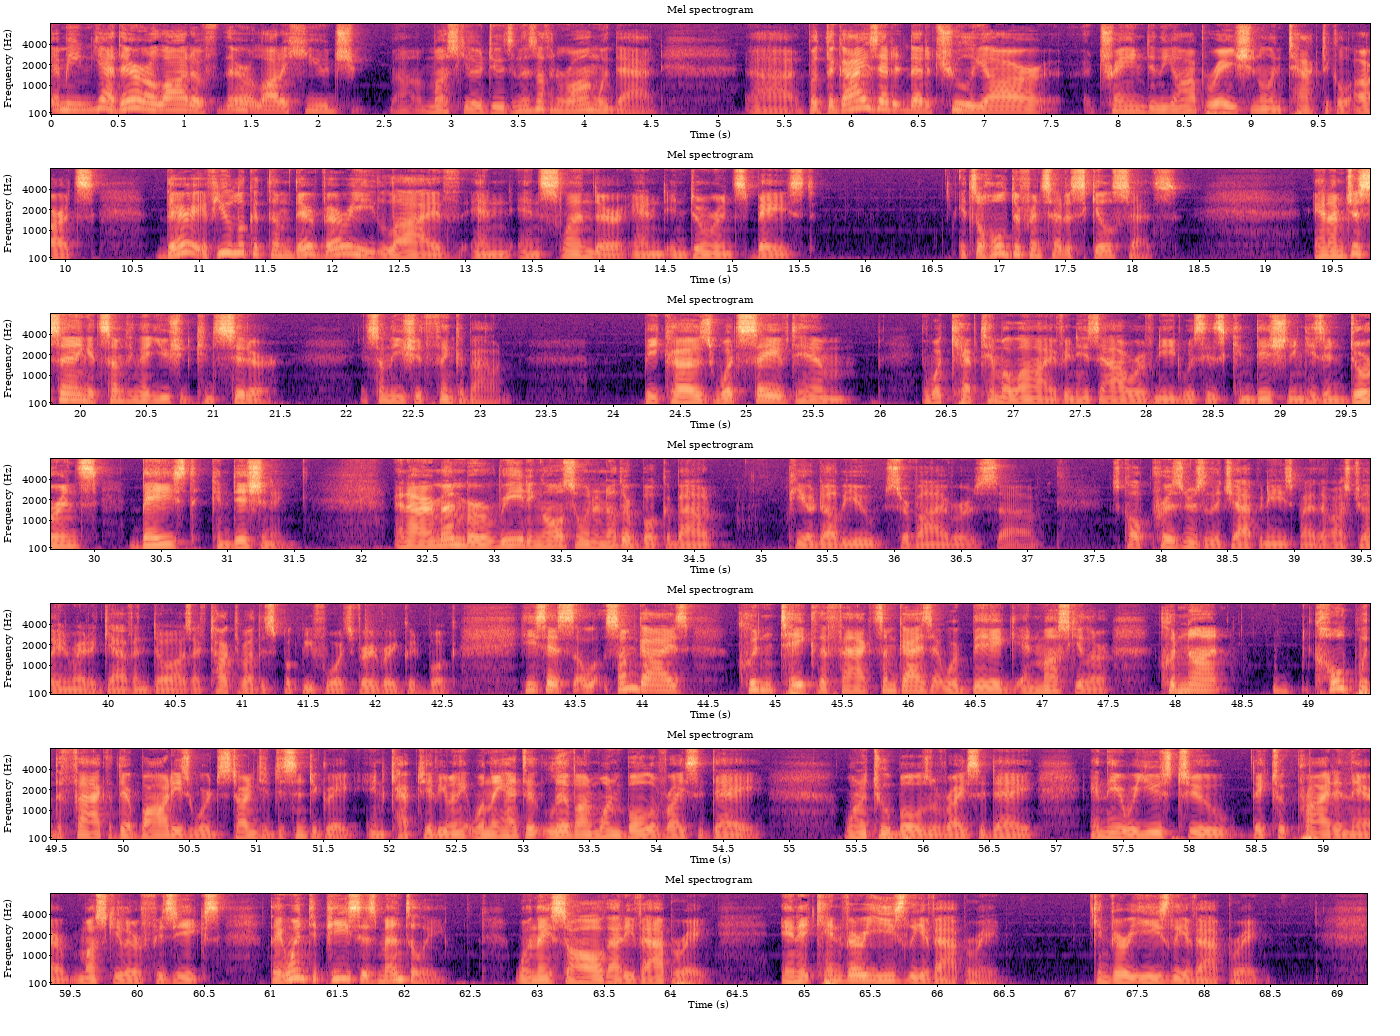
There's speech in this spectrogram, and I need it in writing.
I mean, yeah, there are a lot of there are a lot of huge uh, muscular dudes, and there's nothing wrong with that. Uh, but the guys that that truly are trained in the operational and tactical arts they're if you look at them, they're very lithe and, and slender and endurance based. It's a whole different set of skill sets. And I'm just saying it's something that you should consider. It's something you should think about. Because what saved him and what kept him alive in his hour of need was his conditioning, his endurance based conditioning. And I remember reading also in another book about POW survivors. Uh, it's called Prisoners of the Japanese by the Australian writer Gavan Daws. I've talked about this book before. It's a very, very good book. He says some guys couldn't take the fact, some guys that were big and muscular could not cope with the fact that their bodies were starting to disintegrate in captivity. When they, when they had to live on one bowl of rice a day, one or two bowls of rice a day, and they were used to, they took pride in their muscular physiques, they went to pieces mentally when they saw all that evaporate. And it can very easily evaporate can very easily evaporate.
